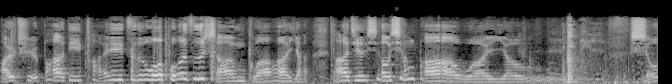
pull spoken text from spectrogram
二尺八的牌子我脖子上挂呀，大街小巷把我游，手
